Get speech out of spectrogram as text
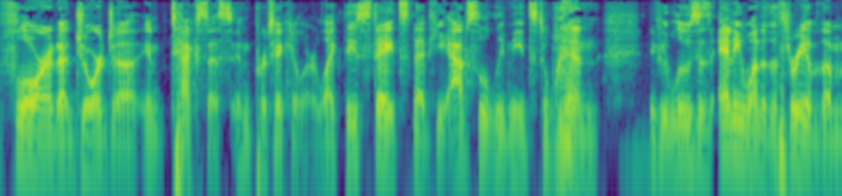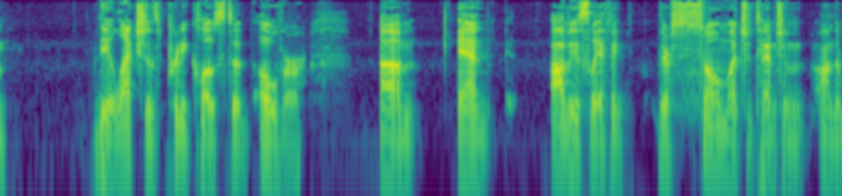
Florida, Georgia, in Texas in particular, like these states that he absolutely needs to win. If he loses any one of the three of them, the election is pretty close to over. Um, and obviously, I think there's so much attention on the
